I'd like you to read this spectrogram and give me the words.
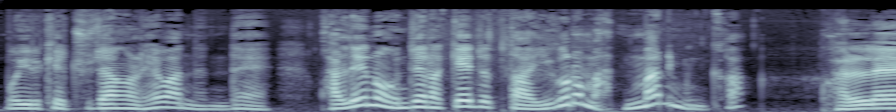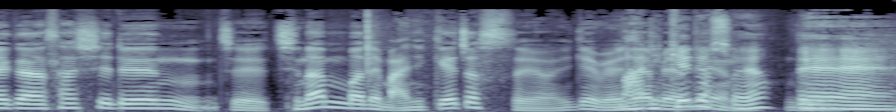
뭐 이렇게 주장을 해왔는데 관례는 언제나 깨졌다. 이거는 맞는 말입니까? 관례가 사실은 이제 지난번에 많이 깨졌어요. 이게 왜냐면 많이 깨졌어요. 네.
